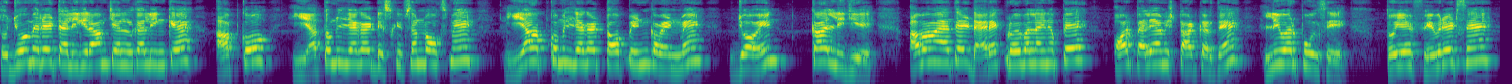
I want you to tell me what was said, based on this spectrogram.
तो जो मेरे टेलीग्राम चैनल का लिंक है, आपको या तो मिल जाएगा डिस्क्रिप्शन बॉक्स में, या आपको मिल जाएगा टॉप इन कमेंट में ज्वाइन कर लीजिए। अब हम आते हैं डायरेक्ट प्रोबल लाइनअप पे, और पहले हम स्टार्ट करते हैं लिवरपूल से। तो ये फेवरेट्स हैं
